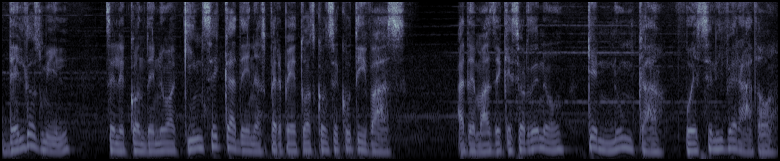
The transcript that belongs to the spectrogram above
del 2000 se le condenó a 15 cadenas perpetuas consecutivas, además de que se ordenó que nunca fuese liberado.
